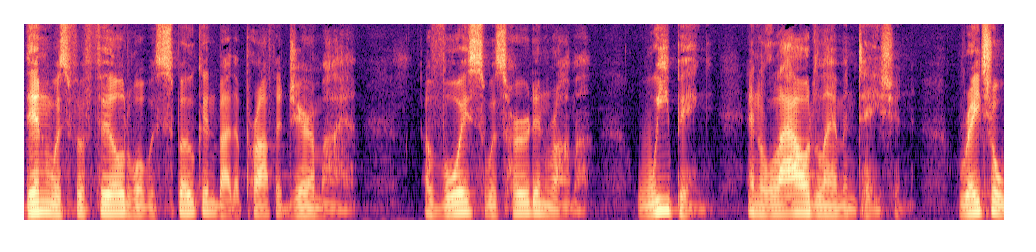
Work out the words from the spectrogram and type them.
Then was fulfilled what was spoken by the prophet Jeremiah. A voice was heard in Ramah, weeping and loud lamentation, Rachel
